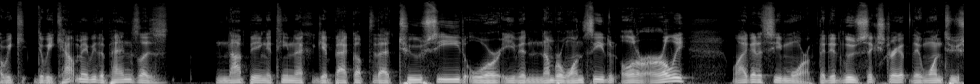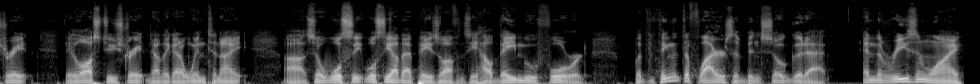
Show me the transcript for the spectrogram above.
Are we do we count maybe the Pens as not being a team that could get back up to that two seed or even number one seed a little early? Well, I got to see more. They did lose six straight. They won two straight. They lost two straight. Now they got to win tonight. Uh, so we'll see. We'll see how that pays off and see how they move forward. But the thing that the Flyers have been so good at and the reason why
